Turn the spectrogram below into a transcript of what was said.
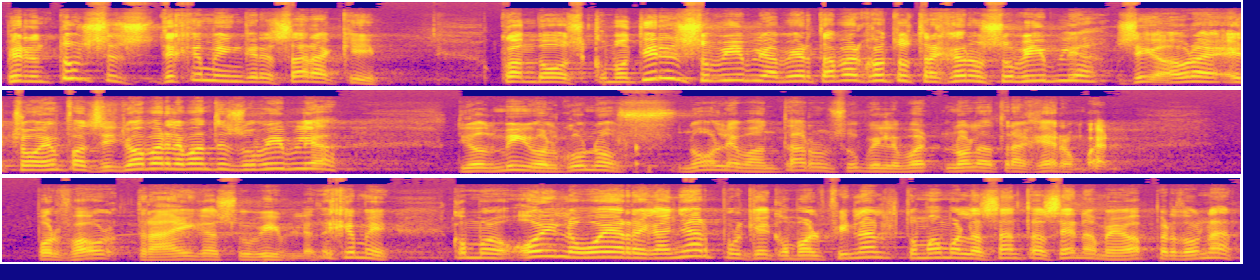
Pero entonces, déjeme ingresar aquí. Cuando, como tienen su Biblia abierta, a ver cuántos trajeron su Biblia. Sí, ahora he hecho énfasis. Yo, a ver, levante su Biblia. Dios mío, algunos no levantaron su Biblia, no la trajeron. Bueno, por favor, traiga su Biblia. Déjeme, como hoy lo voy a regañar porque como al final tomamos la Santa Cena, me va a perdonar.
